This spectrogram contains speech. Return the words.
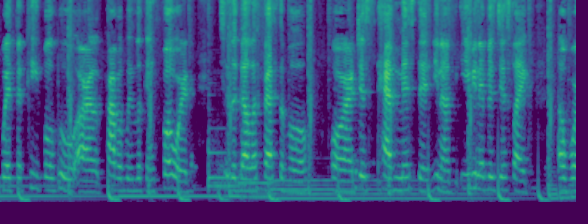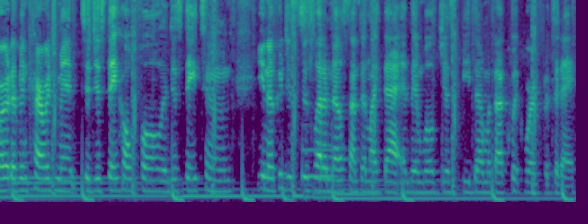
with the people who are probably looking forward to the Gullah Festival or just have missed it, you know, even if it's just like a word of encouragement to just stay hopeful and just stay tuned, you know, could just just let them know something like that, and then we'll just be done with our quick word for today.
